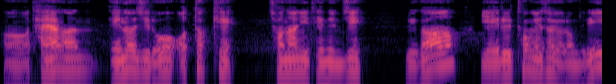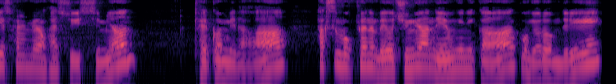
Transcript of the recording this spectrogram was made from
어, 다양한 에너지로 어떻게 전환이 되는지 우리가 예를 통해서 여러분들이 설명할 수 있으면 될 겁니다. 학습 목표는 매우 중요한 내용이니까 꼭 여러분들이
